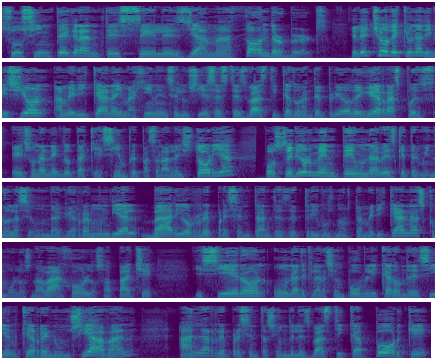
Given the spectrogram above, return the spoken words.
sus integrantes se les llama Thunderbirds. El hecho de que una división americana, imagínense, luciese esta esvástica durante el periodo de guerras, pues es una anécdota que siempre pasará a la historia. Posteriormente, una vez que terminó la Segunda Guerra Mundial, varios representantes de tribus norteamericanas, como los Navajo, los Apache, hicieron una declaración pública donde decían que renunciaban a la representación de la esvástica porque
